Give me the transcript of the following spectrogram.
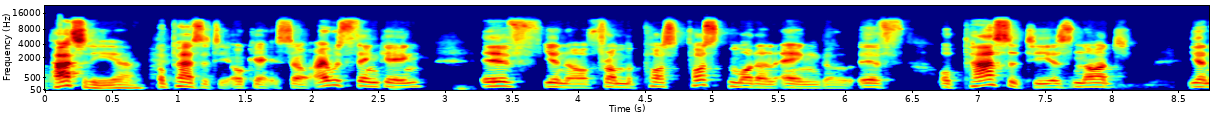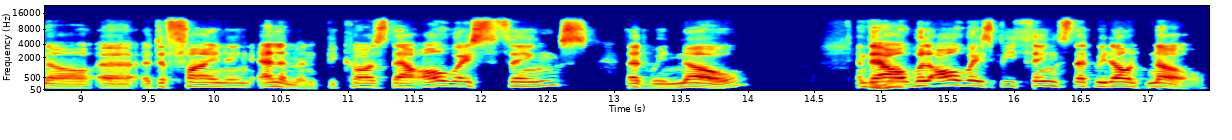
opacity. Yeah. opacity okay so i was thinking if you know from a post postmodern angle if opacity is not you know a defining element because there are always things that we know and there Mhm. will always be things that we don't know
